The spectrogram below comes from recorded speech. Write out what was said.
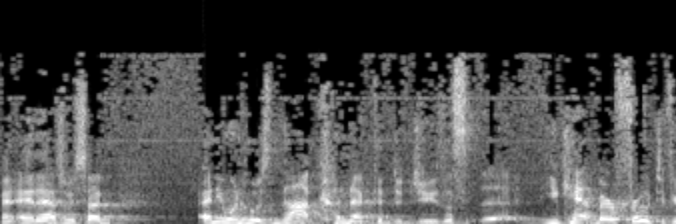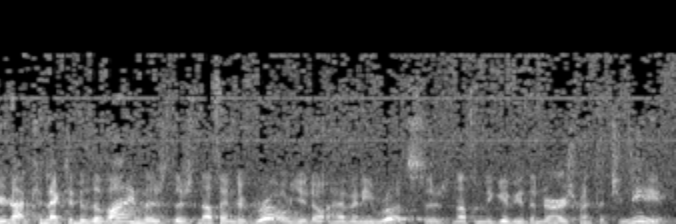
And, and as we said, Anyone who is not connected to Jesus, uh, you can't bear fruit. If you're not connected to the vine, there's, there's nothing to grow. You don't have any roots. There's nothing to give you the nourishment that you need.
